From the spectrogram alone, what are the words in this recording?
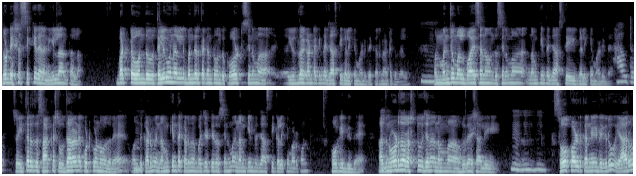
ದೊಡ್ಡ ಯಶಸ್ಸು ಸಿಕ್ಕಿದೆ ನನಗೆ ಇಲ್ಲ ಅಂತಲ್ಲ. ಬಟ್ ಒಂದು ತೆಲುಗುನಲ್ಲಿ ಬಂದಿರತಕ್ಕಂಥ ಒಂದು ಕೋರ್ಟ್ ಸಿನಿಮಾ ಯುದ್ಧಕಾಂಡಕ್ಕಿಂತ ಜಾಸ್ತಿ ಗಳಿಕೆ ಮಾಡಿದೆ ಕರ್ನಾಟಕದಲ್ಲಿ. ಒಂದು ಮಂಜುಮಲ್ ಬಾಯ್ಸ್ ಅನ್ನೋ ಒಂದು ಸಿನಿಮಾ ನಮ್ಗಿಂತ ಜಾಸ್ತಿ ಗಳಿಕೆ ಮಾಡಿದೆ ಹೌದು ಸೊ ಈ ಥರದ ಸಾಕಷ್ಟು ಉದಾಹರಣೆ ಕೊಟ್ಕೊಂಡು ಹೋದರೆ ಒಂದು. ಕಡಿಮೆ ನಮ್ಗಿಂತ ಕಡಿಮೆ ಬಜೆಟ್ ಇರೋ ಸಿನಿಮಾ ನಮ್ಗಿಂತ ಜಾಸ್ತಿ ಗಳಿಕೆ ಮಾಡ್ಕೊಂಡು ಹೋಗಿದ್ದಿದೆ ಅದು ನೋಡಿದವರಷ್ಟು ನೋಡಿದವ್ರು ಅಷ್ಟು ಜನ ನಮ್ಮ ಹೃದಯಶಾಲಿ. ಸೋ ಕಾಲ್ಡ್ ಕನ್ನಡಿಗರು ಯಾರು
